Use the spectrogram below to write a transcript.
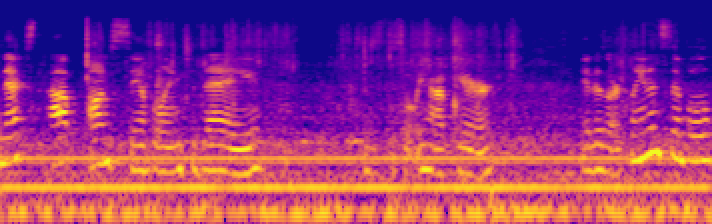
next up on sampling today, is what we have here. It is our clean and simple,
